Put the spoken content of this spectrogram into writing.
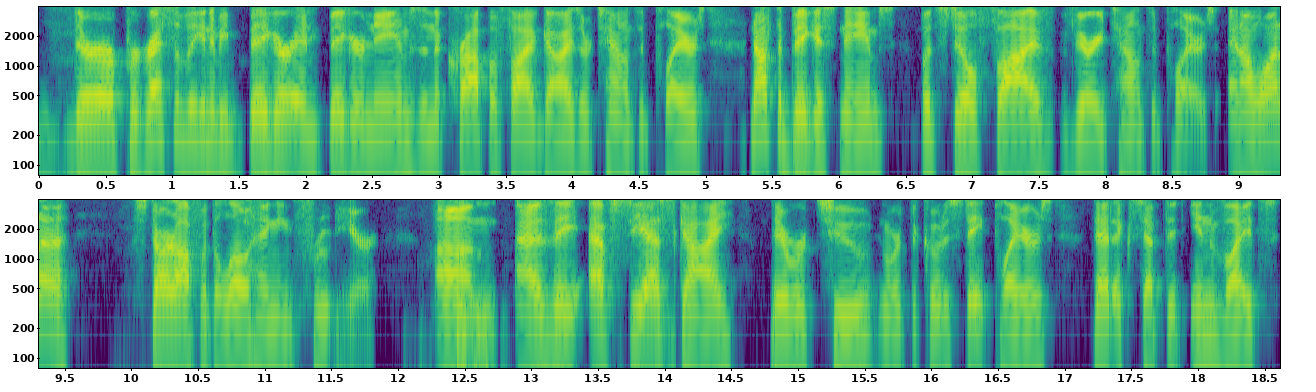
there are progressively going to be bigger and bigger names, and the crop of five guys are talented players. Not the biggest names, but still five very talented players. And I want to start off with the low hanging fruit here. Um, as a FCS guy, there were two North Dakota State players that accepted invites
